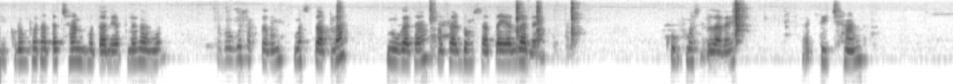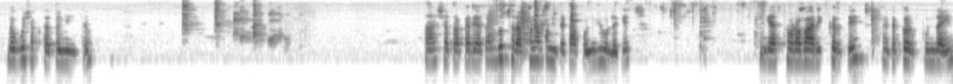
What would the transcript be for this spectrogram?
इकडून पण आता छान होत आले आपलं घावण तर बघू शकता तुम्ही मस्त आपला मुगाचा असा डोसा तयार झालाय. खूप मस्त झालाय. अगदी छान. बघू शकता तुम्ही इथं. अशा प्रकारे आता दुसरा पण आपण इथे टाकून घेऊ लगेच. गॅस थोडा बारीक करते नाही तर करपून जाईल.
